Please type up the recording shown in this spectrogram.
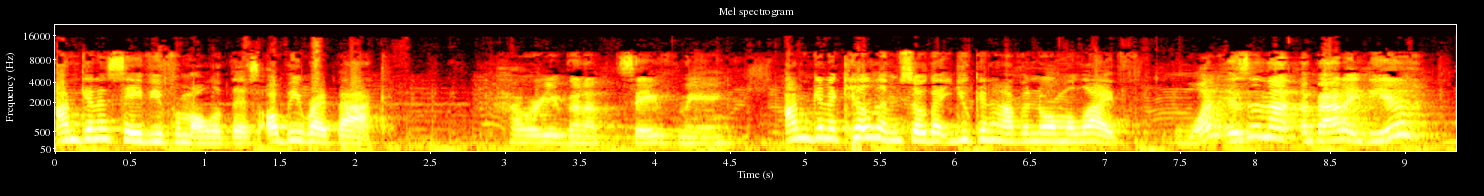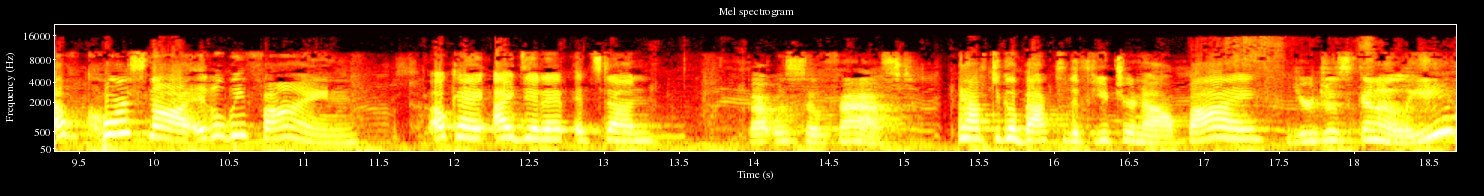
I'm gonna save you from all of this. I'll be right back. How are you gonna save me? I'm gonna kill him so that you can have a normal life. What? Isn't that a bad idea? Of course not. It'll be fine. Okay, I did it. It's done. That was so fast. I have to go back to the future now. Bye. You're just gonna leave?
